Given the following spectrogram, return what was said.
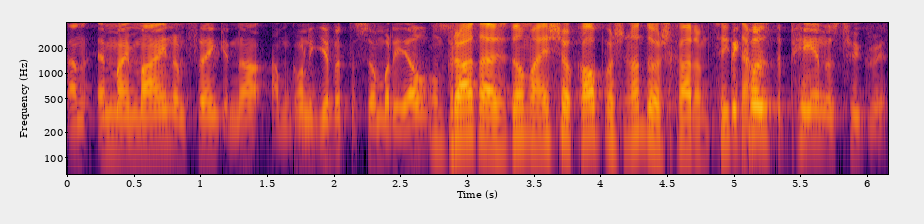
And in my mind, I'm thinking, no, I'm going to give it to somebody Un else prātā es domāju, es šo kalpošanu atdošu kādam citam. because the pain is too great.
